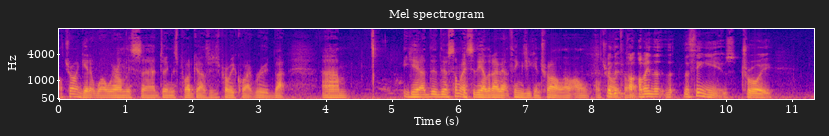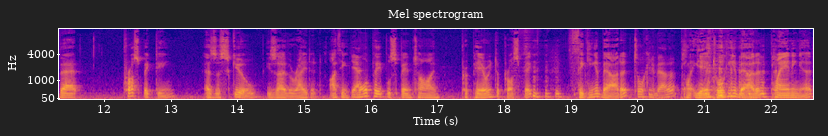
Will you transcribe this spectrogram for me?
I'll try and get it while we're on this uh, doing this podcast, which is probably quite rude. But um, yeah, there, there was someone I said the other day about things you control. I'll, I'll, I'll try But and the, find. I mean, the, the, the thing is, Troy, that prospecting as a skill is overrated. I think Yeah. more people spend time preparing to prospect, thinking about it, talking about it. pla- yeah, talking about it, planning it,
